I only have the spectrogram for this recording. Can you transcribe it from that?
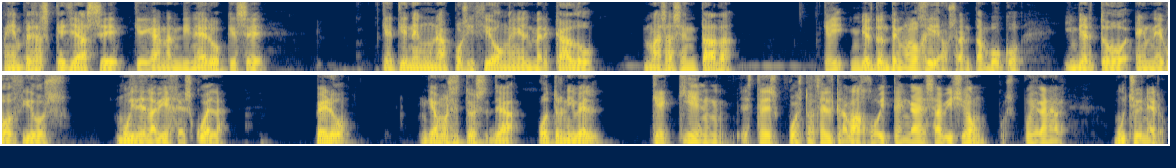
en empresas que ya sé que ganan dinero, que sé que tienen una posición en el mercado más asentada, que invierto en tecnología, o sea, tampoco invierto en negocios muy de la vieja escuela. Pero, digamos, esto es ya otro nivel que quien esté dispuesto a hacer el trabajo y tenga esa visión, pues puede ganar mucho dinero.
